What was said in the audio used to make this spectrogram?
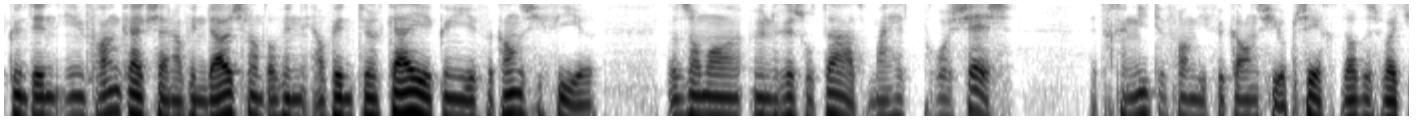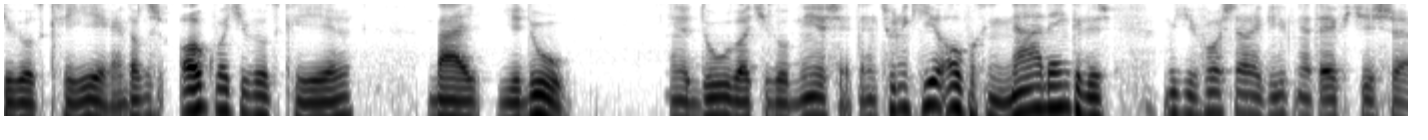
kunt in, in Frankrijk zijn of in Duitsland of in, of in Turkije kun je je vakantie vieren. Dat is allemaal een resultaat. Maar het proces, het genieten van die vakantie op zich, dat is wat je wilt creëren. En dat is ook wat je wilt creëren bij je doel. En het doel dat je wilt neerzetten. En toen ik hierover ging nadenken, dus moet je je voorstellen, ik liep net eventjes uh,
